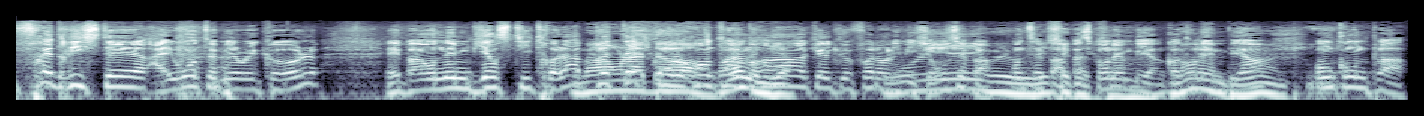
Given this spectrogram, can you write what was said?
Fred Rister, I Want a Miracle. Eh ben on aime bien ce titre-là. Bah, on Peut-être qu'on le entendra Ouais, on aime bien. quelques fois dans l'émission. on Oui, ne sait pas. oui, on ne sait pas parce qu'on aime bien. Quand on aime bien, et puis- on compte pas.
